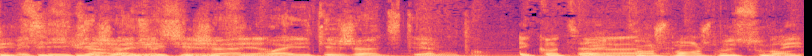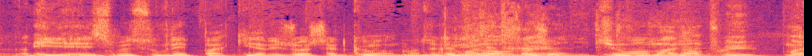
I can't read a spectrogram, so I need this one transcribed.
Mais il était jeune, il était jeune. Ouais, il était jeune, c'était il y a longtemps. Et quand Ouais, franchement, je me souvenais, Bon, et, et je me souvenais pas qu'il avait joué à Schalke. hein. En tout cas, Moi tu jeune, rends Moi non plus. Moi,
